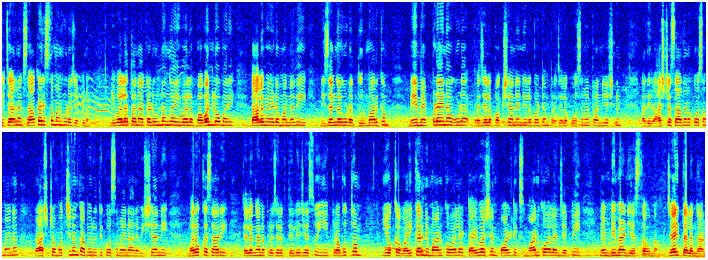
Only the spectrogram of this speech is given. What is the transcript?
విచారణకు సహకరిస్తామని కూడా చెప్పినాం. ఇవాళ తను అక్కడ ఉండగా ఇవాళ భవన్లో మరి తాళం వేయడం అన్నది నిజంగా కూడా దుర్మార్గం. మేము ఎప్పుడైనా కూడా ప్రజల పక్షానే నిలబడ్డాం ప్రజల కోసమే పనిచేసినాం. అది రాష్ట్ర సాధన కోసమైనా రాష్ట్రం వచ్చినాక అభివృద్ధి కోసమైనా అనే విషయాన్ని మరొకసారి తెలంగాణ ప్రజలకు తెలియజేస్తూ ఈ ప్రభుత్వం ఈ యొక్క వైఖరిని మానుకోవాలి డైవర్షన్ పాలిటిక్స్ మానుకోవాలని చెప్పి మేము డిమాండ్ చేస్తూ ఉన్నాం. జై తెలంగాణ.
